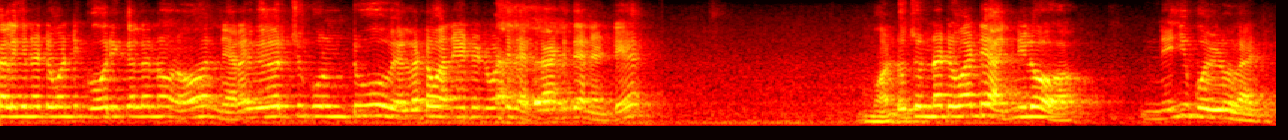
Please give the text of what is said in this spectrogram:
కలిగినటువంటి కోరికలను నెరవేర్చుకుంటూ వెళ్ళటం అనేటటువంటిది ఎట్లాంటిది అని అంటే మండుచున్నటువంటి అగ్నిలో నెయ్యి పోయడం లాంటిది.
